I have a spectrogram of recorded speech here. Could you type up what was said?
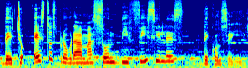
de hecho estos programas son difíciles de conseguir.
